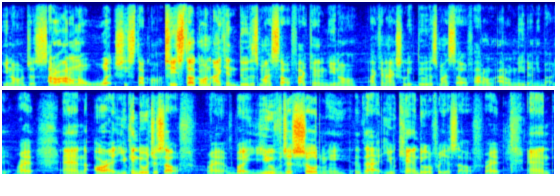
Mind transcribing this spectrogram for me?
you know just i don't i don't know what she's stuck on she's stuck on i can do this myself i can you know i can actually do this myself i don't i don't need anybody right and all right you can do it yourself right? But you've just showed me that you can't do it for yourself, right? And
